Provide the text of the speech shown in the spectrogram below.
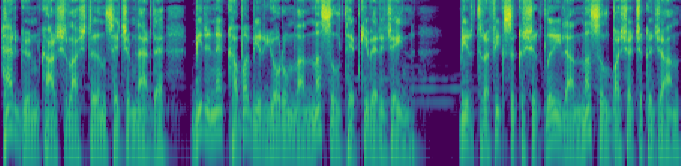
Her gün karşılaştığın seçimlerde birine kaba bir yorumla nasıl tepki vereceğin, bir trafik sıkışıklığıyla nasıl başa çıkacağın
